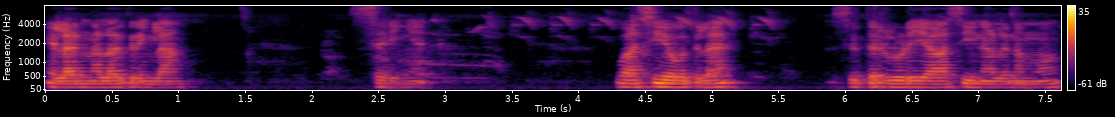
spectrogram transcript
எல்லாரும் நல்லா இருக்கிறீங்களா? சரிங்க. வாசி யோகத்தில் சித்தர்களுடைய ஆசியினால் நம்ம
